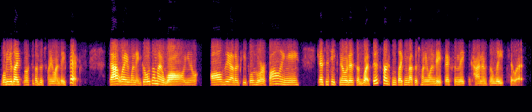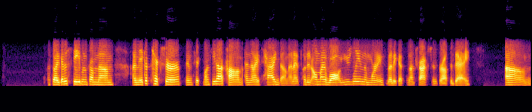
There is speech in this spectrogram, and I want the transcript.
what do you like most about the 21 day fix? That way, when it goes on my wall, you know, all the other people who are following me get to take notice of what this person's liking about the 21 day fix, and they can kind of relate to it. So I get a statement from them. I make a picture in PicMonkey.com and then I tag them and I put it on my wall, usually in the morning, so that it gets enough traction throughout the day. Um,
